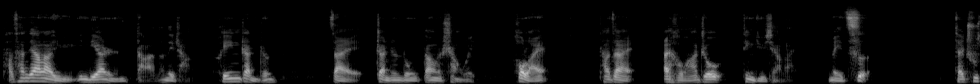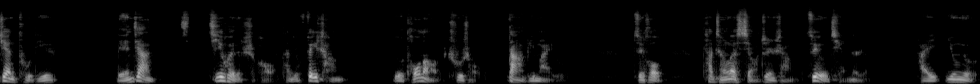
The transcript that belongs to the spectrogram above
他参加了与印第安人打的那场黑鹰战争，在战争中当了上尉。后来他在爱荷华州定居下来，每次在出现土地廉价机会的时候，他就非常有头脑的出手，大笔买入。最后他成了小镇上最有钱的人，还拥有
